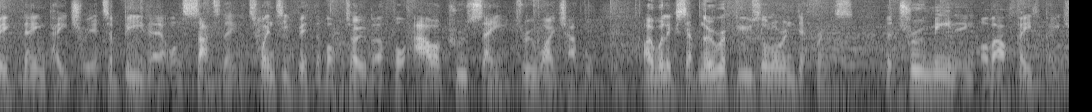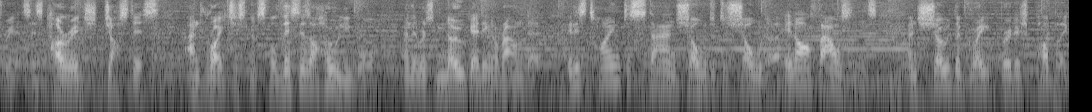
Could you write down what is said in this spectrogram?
big name patriot to be there on Saturday, the 25th of October, for our crusade through Whitechapel. I will accept no refusal or indifference. The true meaning of our faith patriots is courage, justice, and righteousness. For this is a holy war, and there is no getting around it. It is time to stand shoulder to shoulder in our thousands and show the great British public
